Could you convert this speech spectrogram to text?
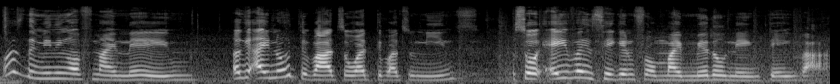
What's the meaning of my name? Okay, I know Tibato, what Tibato means. So Aiva is taken from my middle name, Deva.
